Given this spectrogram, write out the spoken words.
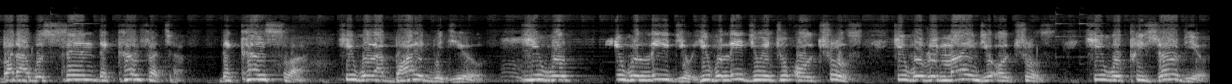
but I will send the comforter, the counselor. He will abide with you. He will he will lead you. He will lead you into all truth. He will remind you all truth. He will preserve you.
